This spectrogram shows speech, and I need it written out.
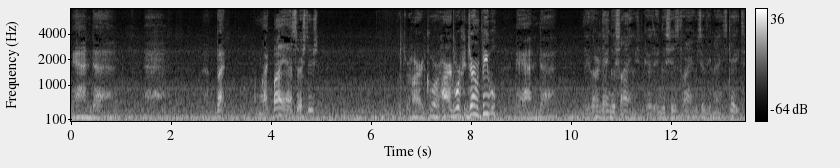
and uh, uh, but I'm like my ancestors, which were hardcore, hard-working German people, and they learned the English language because English is the language of the United States.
